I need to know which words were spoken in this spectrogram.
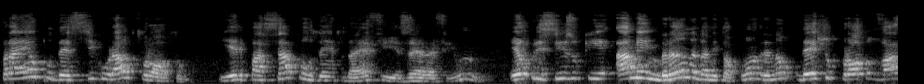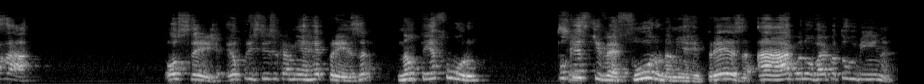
para eu poder segurar o próton e ele passar por dentro da F0, F1, eu preciso que a membrana da mitocôndria não deixe o próton vazar. Ou seja, eu preciso que a minha represa não tenha furo. Porque Sim. se tiver furo na minha represa, a água não vai para a turbina.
